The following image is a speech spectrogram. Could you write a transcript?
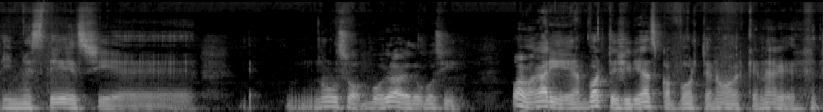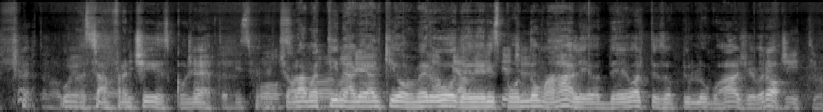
in noi stessi e e non lo so, boh, io la vedo così. Poi magari a volte ci riesco, a volte no, perché non è che cioè, Certo, no, uno è San Francesco, cioè certo, è disposto c'ho la mattina che anch'io mi ti cambiamenti, rispondo certo, male, certo. o delle volte sono più loquace, però Legittimo.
